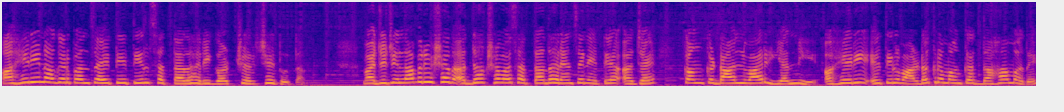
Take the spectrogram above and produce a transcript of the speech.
अहेरी नगरपंचायतीतील सत्ताधारी गट चर्चेत होता. माजी जिल्हा परिषद अध्यक्ष व सत्ताधाऱ्यांचे नेते अजय कंकडालवार यांनी अहेरी येथील वार्ड क्रमांक दहा मध्ये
